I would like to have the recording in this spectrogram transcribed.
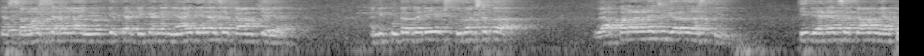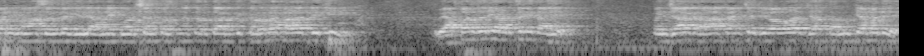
त्या समस्यांना योग्य त्या ठिकाणी न्याय देण्याचं काम केलं. आणि कुठंतरी एक सुरक्षता व्यापाऱ्यांना जी गरज असती ती देण्याचं काम व्यापारी महासंघ गेल्या अनेक वर्षांपासून करतो. अगदी करोना काळात देखील व्यापार जरी अडचणीत आहे पण ज्या ग्राहकांच्या जीवावर ज्या तालुक्यामध्ये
